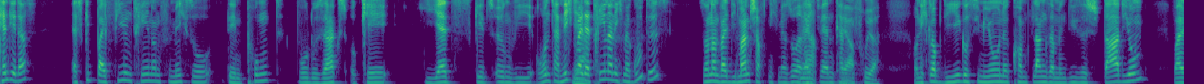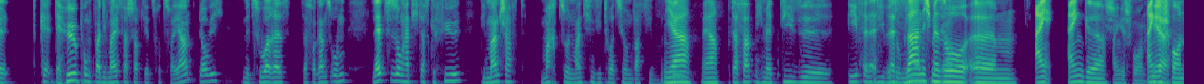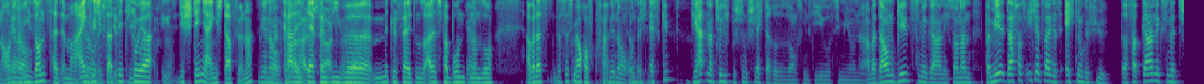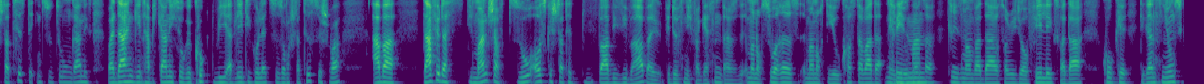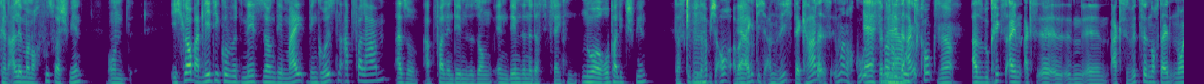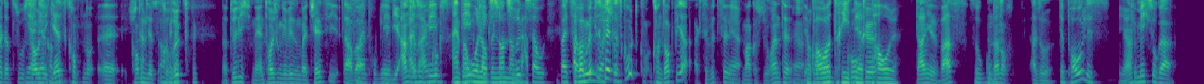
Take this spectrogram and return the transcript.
kennt ihr das? Es gibt bei vielen Trainern für mich so den Punkt, wo du sagst, okay, jetzt geht's irgendwie runter. Nicht, weil Ja. der Trainer nicht mehr gut ist, sondern weil die Mannschaft nicht mehr so erreicht werden kann Ja. wie früher. Und ich glaube, Diego Simeone kommt langsam in dieses Stadium, weil der Höhepunkt war die Meisterschaft jetzt vor zwei Jahren, glaube ich, mit Suarez. Das war ganz oben. Letzte Saison hatte ich das Gefühl, die Mannschaft macht so in manchen Situationen, was sie will. ja, ja. Das hat nicht mehr diese Es, defensive es sah nicht mehr ja. so ähm, ein, einge, Eingeschworen. eingeschworen aus, genau. wie sonst halt immer. Eigentlich ist Atletico ja, einfach, ja. die stehen ja eigentlich dafür, ne? Genau. Gerade die halt Defensive, stark, Mittelfeld und so, alles verbunden Ja. und so. Aber das, das ist mir auch aufgefallen. Genau, und es gibt, die hatten natürlich bestimmt schlechtere Saisons mit Diego Simeone, aber darum geht es mir gar nicht, sondern bei mir, das, was ich jetzt sage, ist echt nur Gefühl. Das hat gar nichts mit Statistiken zu tun, gar nichts, weil dahingehend habe ich gar nicht so geguckt, wie Atletico letzte Saison statistisch war, aber dafür, dass die Mannschaft so ausgestattet war, wie sie war, weil wir dürfen nicht vergessen, da immer noch Suarez, immer noch Diego Costa war da, nee, Griezmann. Costa, Griezmann war da, sorry, Joe Felix war da, Koke, die ganzen Jungs, die können alle immer noch Fußball spielen und ich glaube, Atletico wird nächste Saison den, Mai, den größten Abfall haben. Also Abfall in dem Saison, in dem Sinne, dass sie vielleicht nur Europa League spielen. Das Gefühl habe ich auch, aber Ja. eigentlich an sich, der Kader ist immer noch gut. Er ist Wenn immer du noch den gut. anguckst, Ja. also du kriegst einen Axel, äh, äh, Witzel noch da neu dazu, Ja, Saul der kommt Niguez kommt, äh, kommt Stimmt, jetzt ist wieder zurück. Natürlich eine Enttäuschung gewesen bei Chelsea, Das ist aber mein Problem. die anderen also wen, anguckst, Einfach wen Urlaub in London Zurück. Saul? Weil Saul aber Mittelfeld ist gut. Kondogbia, Axel Witzel, Ja. Markus Llorente, Ja. De Paul, Rodri, Koke, der Paul. Daniel Wass So gut. und dann noch, also De Paul ist Ja. für mich sogar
